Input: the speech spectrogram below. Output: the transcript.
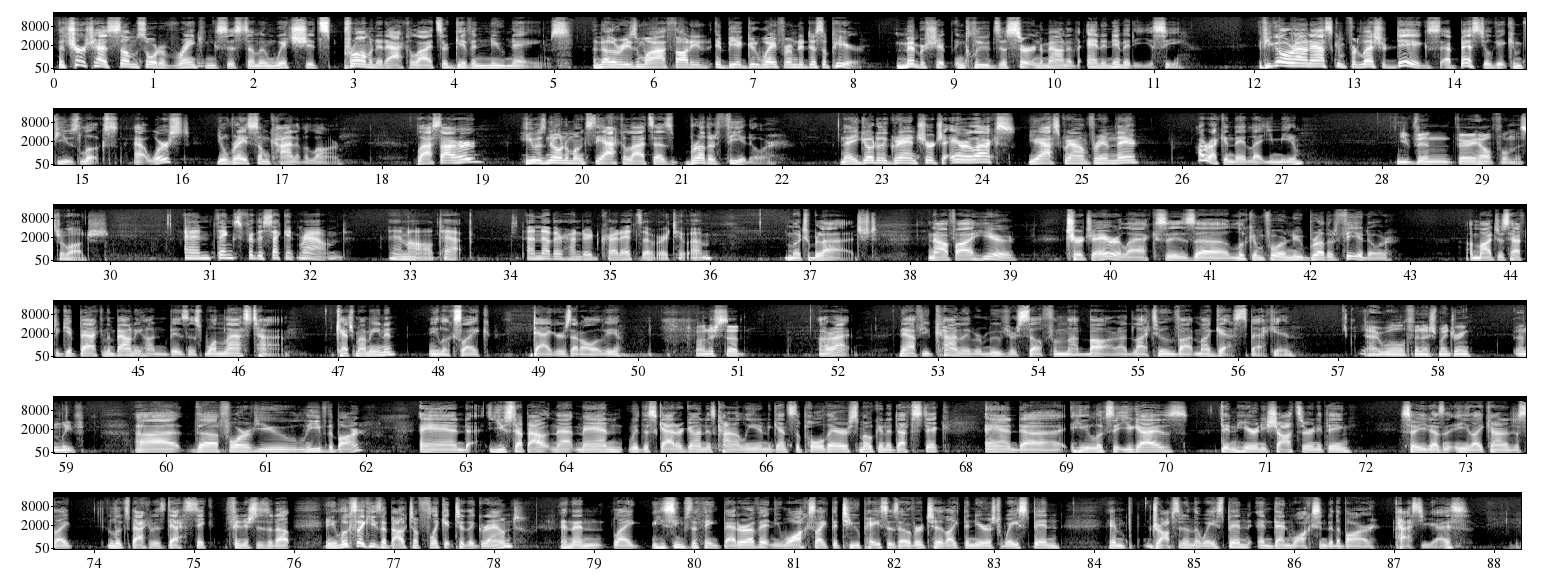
The church has some sort of ranking system in which its prominent acolytes are given new names. Another reason why I thought it'd be a good way for him to disappear. Membership includes a certain amount of anonymity, you see. If you go around asking for Lesher Diggs, at best you'll get confused looks. At worst, you'll raise some kind of alarm. Last I heard, he was known amongst the acolytes as Brother Theodore. Now you go to the Grand Church of Arilax, you ask around for him there, I reckon they'd let you meet him. You've been very helpful, Mr. Lodge. And thanks for the second round. And I'll tap another hundred credits over to him. Much obliged. Now, if I hear Church of Arilax is uh, looking for a new brother Theodore, I might just have to get back in the bounty hunting business one last time. Catch my meaning? And he looks like daggers at all of you. Understood. All right. Now, if you kindly remove yourself from my bar, I'd like to invite my guests back in. I will finish my drink and leave. Uh, the four of you leave the bar, and you step out, and that man with the scatter gun is kind of leaning against the pole there, smoking a death stick. And uh, he looks at you guys. Didn't hear any shots or anything, so he doesn't. He like kind of just like looks back at his death stick, finishes it up, and he looks like he's about to flick it to the ground. And then like he seems to think better of it, and he walks like the two paces over to like the nearest waste bin, and drops it in the waste bin, and then walks into the bar past you guys.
